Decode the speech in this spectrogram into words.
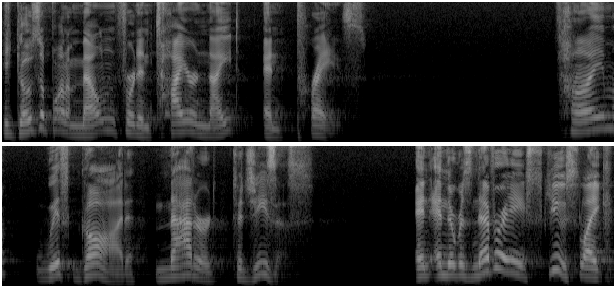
he goes up on a mountain for an entire night and prays? Time with God mattered to Jesus. And, and there was never any excuse like,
